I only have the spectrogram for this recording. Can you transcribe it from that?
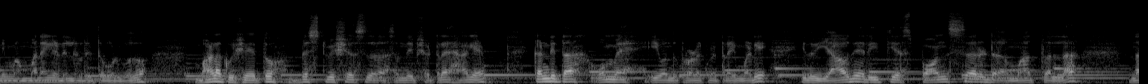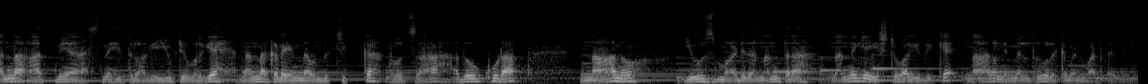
ನಿಮ್ಮ ಮನೆಗೆ ಡೆಲಿವರಿ ತೊಗೊಳ್ಬೋದು. ಭಾಳ ಖುಷಿ ಆಯಿತು. ಬೆಸ್ಟ್ ವಿಶಸ್ ಸಂದೀಪ್ ಶೆಟ್ರೆ. ಹಾಗೆ ಖಂಡಿತ ಒಮ್ಮೆ ಈ ಒಂದು ಪ್ರಾಡಕ್ಟ್ನ ಟ್ರೈ ಮಾಡಿ. ಇದು ಯಾವುದೇ ರೀತಿಯ ಸ್ಪಾನ್ಸರ್ಡ್ ಮಾತಲ್ಲ. ನನ್ನ ಆತ್ಮೀಯ ಸ್ನೇಹಿತರು ಹಾಗೆ ಯೂಟ್ಯೂಬರ್ಗೆ ನನ್ನ ಕಡೆಯಿಂದ ಒಂದು ಚಿಕ್ಕ ಪ್ರೋತ್ಸಾಹ. ಅದು ಕೂಡ ನಾನು ಯೂಸ್ ಮಾಡಿದ ನಂತರ ನನಗೆ ಇಷ್ಟವಾಗಿದ್ದಕ್ಕೆ ನಾನು ನಿಮ್ಮೆಲ್ಲರಿಗೂ ರೆಕಮೆಂಡ್ ಮಾಡ್ತಾ ಇದ್ದೀನಿ.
